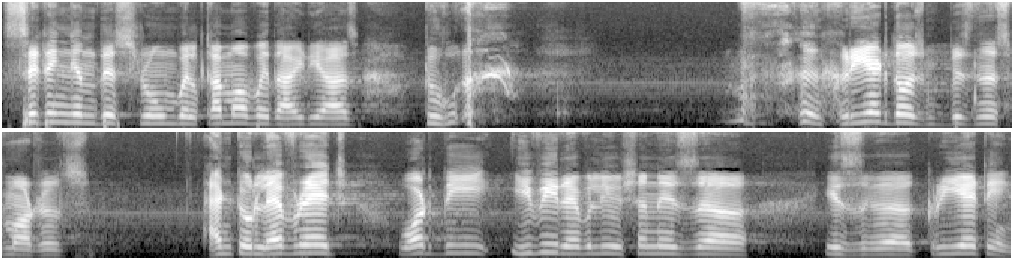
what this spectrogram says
sitting in this room will come up with ideas to create those business models and to leverage what the EV revolution is, uh, is uh, creating.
